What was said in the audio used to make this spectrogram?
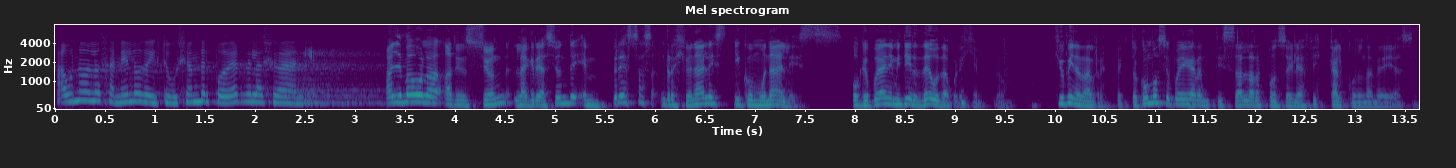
a uno de los anhelos de distribución del poder de la ciudadanía. Ha llamado la atención la creación de empresas regionales y comunales, o que puedan emitir deuda, por ejemplo. ¿Qué opinan al respecto? ¿Cómo se puede garantizar la responsabilidad fiscal con una medida así?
